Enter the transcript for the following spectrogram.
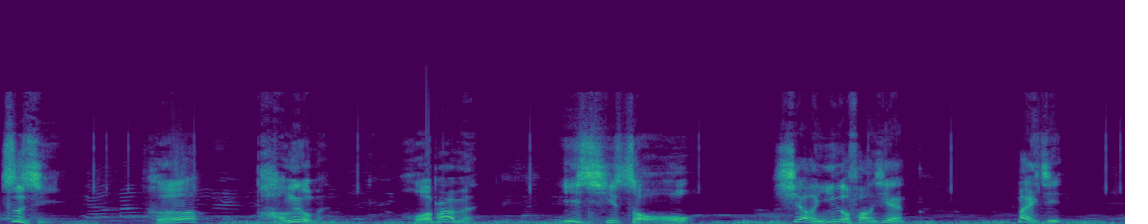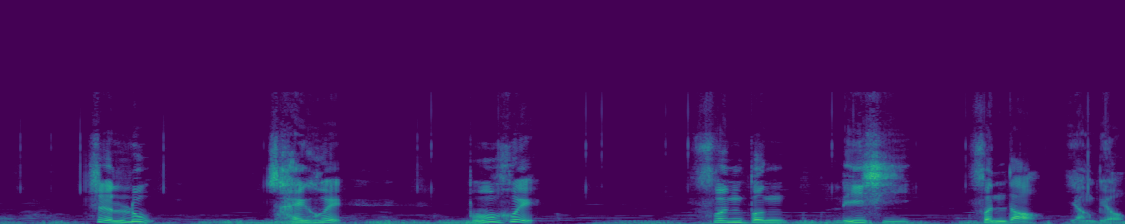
自己和朋友们、伙伴们一起走向一个方向迈进，这路才会不会。分崩离析，分道扬镳。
